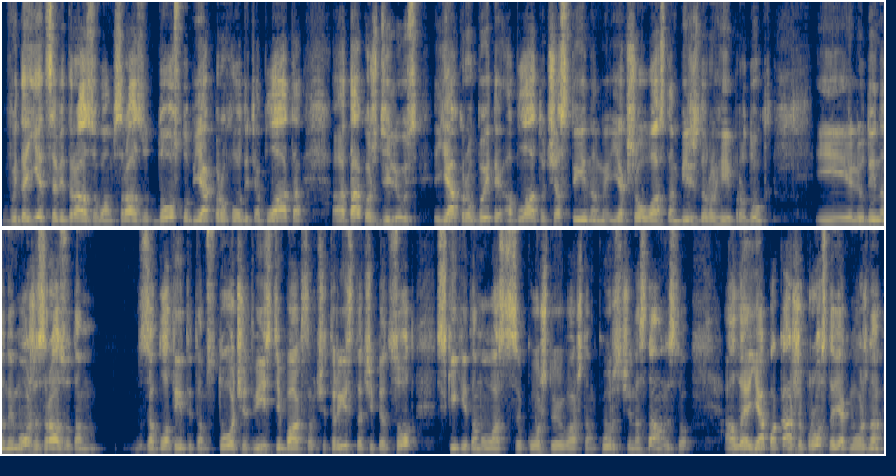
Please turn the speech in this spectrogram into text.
видається відразу вам сразу доступ, як проходить оплата. А також ділюсь, як робити оплату частинами, якщо у вас там більш дорогий продукт, і людина не може зразу там заплатити там 100 чи 200 баксів, чи 300, чи 500, скільки там у вас коштує ваш там курс чи наставництво. Але я покажу просто, як можна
